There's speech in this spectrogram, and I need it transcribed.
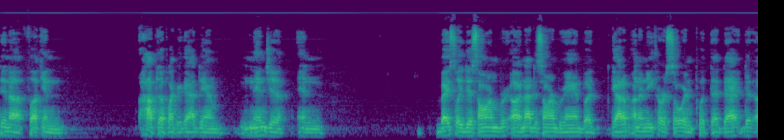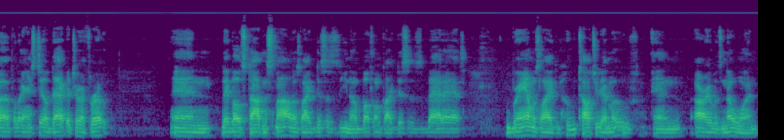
then uh fucking hopped up like a goddamn ninja and basically disarmed uh, not disarmed Brienne but got up underneath her sword and put that da- uh, Valyrian steel dagger to her throat. And they both stopped and smiled. It was like, this is, you know, both of them like, this is badass. Bram was like, "Who taught you that move?" And Arya was no one.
